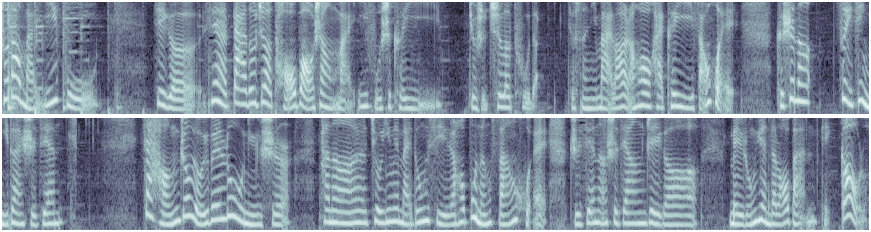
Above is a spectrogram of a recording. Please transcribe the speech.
说到买衣服，这个现在大家都知道，淘宝上买衣服是可以，就是吃了吐的，就是你买了，然后还可以反悔。可是呢，最近一段时间，在杭州有一位陆女士。她呢，就因为买东西，然后不能反悔，直接呢是将这个美容院的老板给告了。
